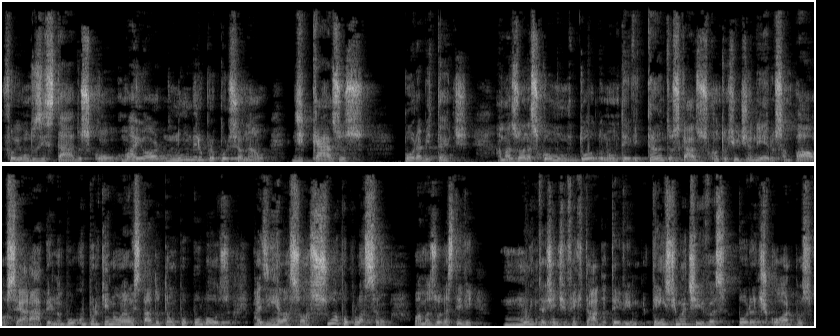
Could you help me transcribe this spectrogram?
foi um dos estados com o maior número proporcional de casos por habitante. Amazonas como um todo não teve tantos casos quanto o Rio de Janeiro, São Paulo, Ceará, Pernambuco, porque não é um estado tão populoso. Mas em relação à sua população, o Amazonas teve muita gente infectada. Teve, tem estimativas por anticorpos,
